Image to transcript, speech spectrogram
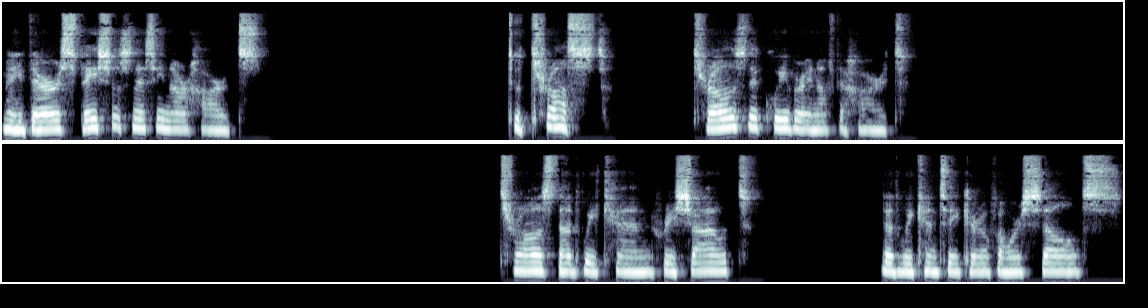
May there spaciousness in our hearts to trust, trust the quivering of the heart. Trust that we can reach out, that we can take care of ourselves,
